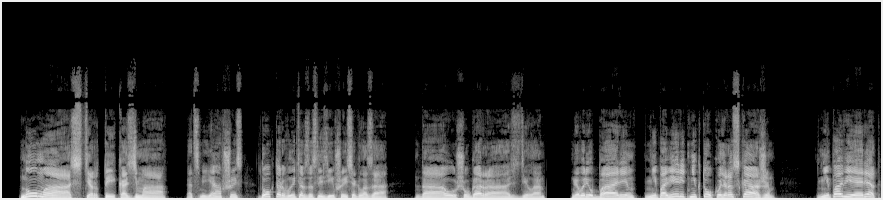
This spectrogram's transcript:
— Ну, мастер ты, Козьма! Отсмеявшись, доктор вытер заслезившиеся глаза. Да уж, угораздило. Говорю, барин, не поверит никто, коль расскажем. Не поверят,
